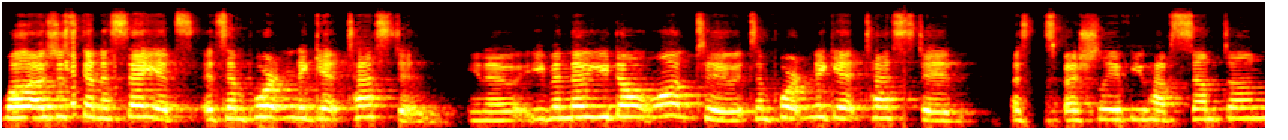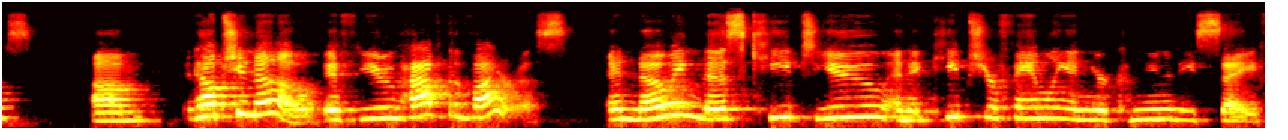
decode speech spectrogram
well, I was just going to say it's it's important to get tested. You know, even though you don't want to, it's important to get tested, especially if you have symptoms. Um, it helps you know if you have the virus, and knowing this keeps you and it keeps your family and your community safe.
